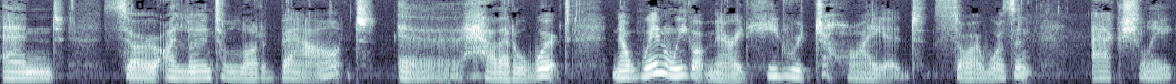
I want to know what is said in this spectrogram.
And so I learnt a lot about uh, how that all worked. Now, when we got married, he'd retired. So I wasn't actually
